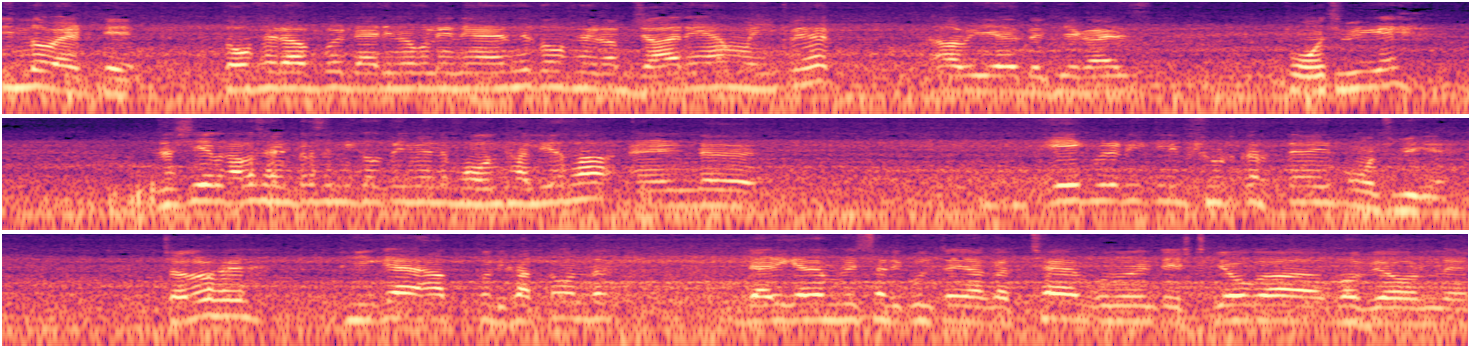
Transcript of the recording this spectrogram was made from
तीनों बैठ के। तो फिर अब डैडी मेरे को लेने आए थे तो फिर अब जा रहे हैं हम वहीं पे। अब ये देखिए गाइस पहुँच भी गए। जैसे ये लगा सेंटर से निकलते ही मैंने फ़ोन उठा लिया था एंड एक मिनट की क्लिप शूट करते हुए पहुँच भी गए। चलो फिर, ठीक है, आपको दिखाता हूँ अंदर। डैडी कहते हैं अमृतसरी कुलचा यहाँ का अच्छा है, उन्होंने टेस्ट किया होगा, भव्य और ने।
